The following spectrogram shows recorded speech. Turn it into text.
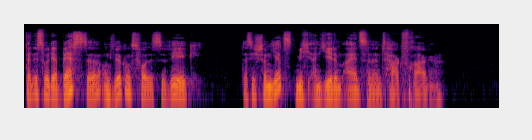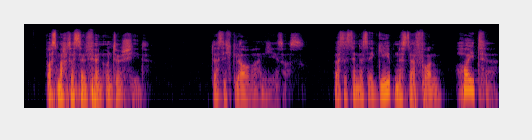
dann ist wohl der beste und wirkungsvollste Weg, dass ich schon jetzt mich an jedem einzelnen Tag frage, was macht das denn für einen Unterschied, dass ich glaube an Jesus? Was ist denn das Ergebnis davon heute?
